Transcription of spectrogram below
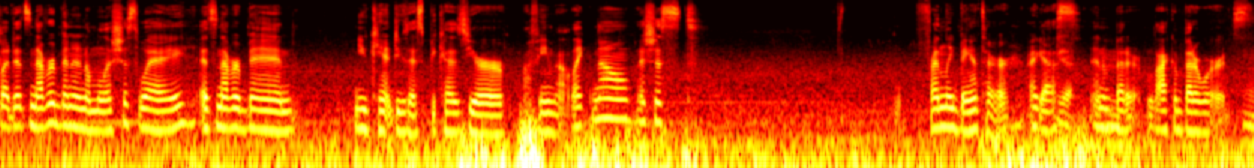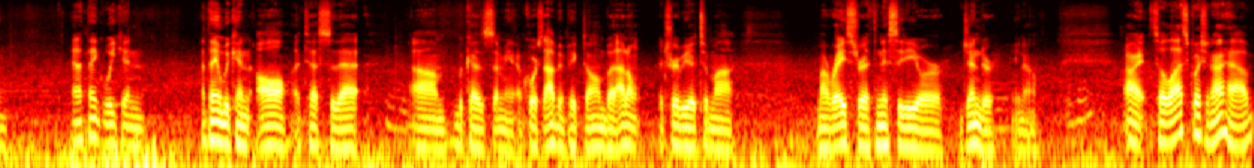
But it's never been in a malicious way. It's never been, you can't do this because you're a female. Like, no, it's just friendly banter, I guess, Yeah. in a Mm. better lack of better words. And I think we can, I think we can all attest to that, Mm-hmm. um, because I mean, of course, I've been picked on, but I don't attribute it to my my race or ethnicity or gender. You know. Mm-hmm. All right. So last question I have:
